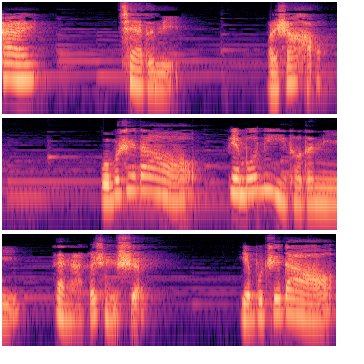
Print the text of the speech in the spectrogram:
嗨，亲爱的你，晚上好。我不知道电波另一头的你在哪个城市，也不知道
